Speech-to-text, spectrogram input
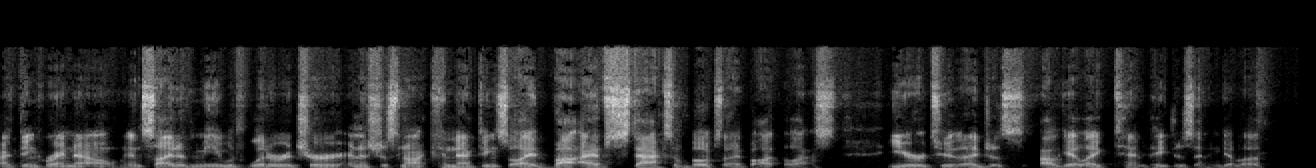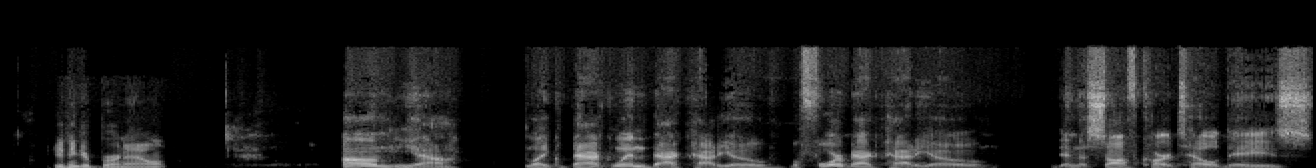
I think right now inside of me with literature, and it's just not connecting. So I bought. I have stacks of books that I bought the last year or two that I just I'll get like ten pages in and give up. Do you think you're burnt out? Um, yeah. Like back when back patio, before back patio, in the soft cartel days,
